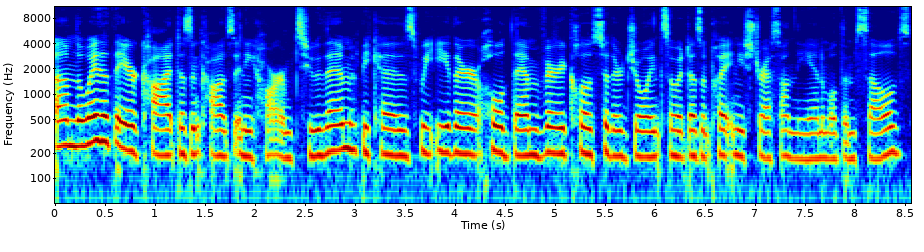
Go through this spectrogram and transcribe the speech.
Um, the way that they are caught doesn't cause any harm to them because we either hold them very close to their joints so it doesn't put any stress on the animal themselves.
